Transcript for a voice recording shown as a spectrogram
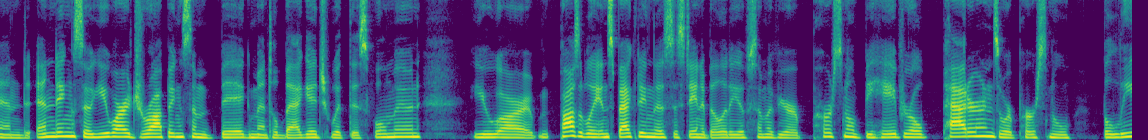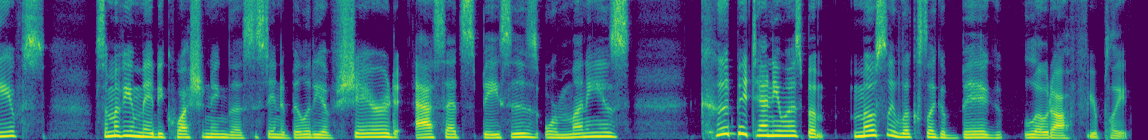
and ending, so you are dropping some big mental baggage with this full moon. You are possibly inspecting the sustainability of some of your personal behavioral patterns or personal beliefs. Some of you may be questioning the sustainability of shared assets, spaces, or monies. Could be tenuous, but mostly looks like a big load off your plate.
